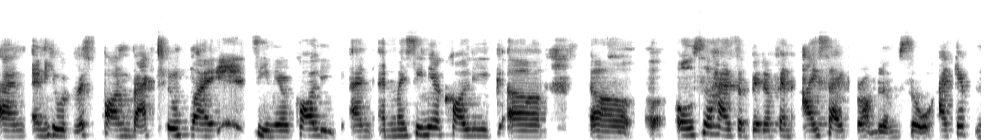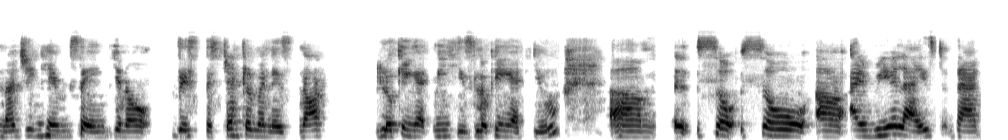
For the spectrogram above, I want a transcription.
and, and he would respond back to my senior colleague. And, and my senior colleague uh, uh, also has a bit of an eyesight problem. So I kept nudging him, saying, you know, this, this gentleman is not looking at me he's looking at you. Um, so so uh, i realized that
